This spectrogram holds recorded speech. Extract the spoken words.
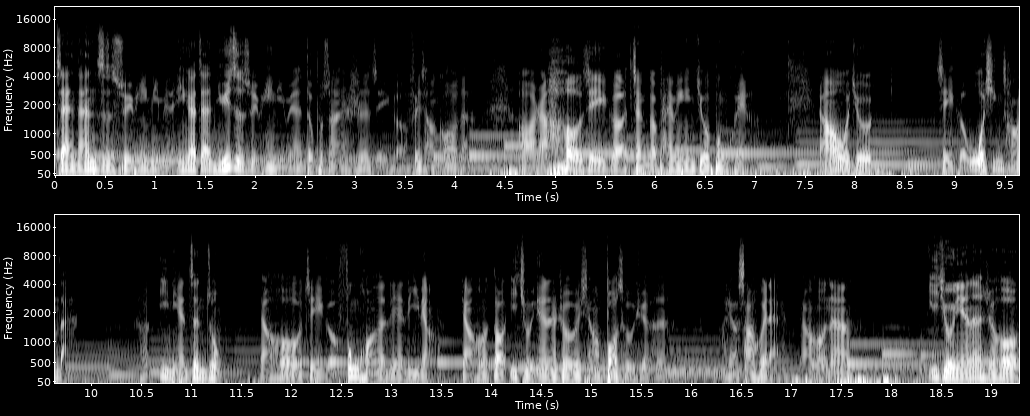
在男子水平里面，应该在女子水平里面都不算是这个非常高的啊，然后这个整个排名就崩溃了，然后我就这个卧薪尝胆啊，一年增重，然后这个疯狂的练力量，然后到一九年的时候想报仇雪恨，想杀回来，然后呢，一九年的时候，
